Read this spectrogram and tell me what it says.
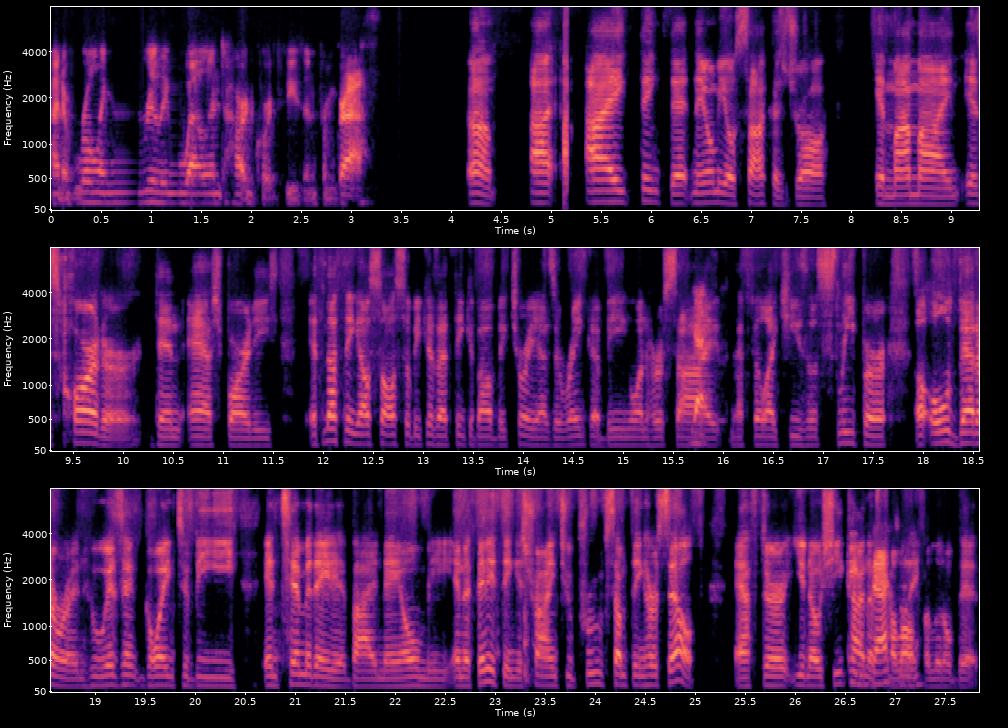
kind of rolling really well into hard court season from grass. Um, I I think that Naomi Osaka's draw in my mind is harder than Ash Barty's. If nothing else, also because I think about Victoria Azarenka being on her side. Yes. I feel like she's a sleeper, an old veteran who isn't going to be intimidated by Naomi. And if anything, is trying to prove something herself after, you know, she kind exactly. of fell off a little bit.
